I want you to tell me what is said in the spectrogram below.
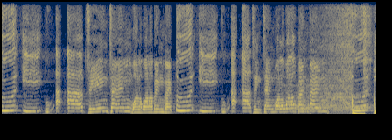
ooh ee ooh ah ah, ting tang, walla walla bang bang. Ooh ee ooh ah ah, ting tang, walla walla bang bang. Ooh.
